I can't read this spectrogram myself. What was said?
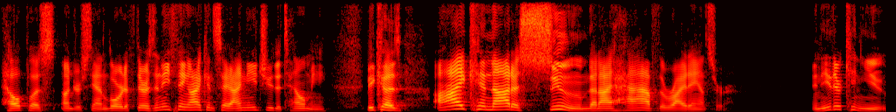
help us understand. Lord, if there's anything I can say, I need you to tell me because I cannot assume that I have the right answer, and neither can you.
